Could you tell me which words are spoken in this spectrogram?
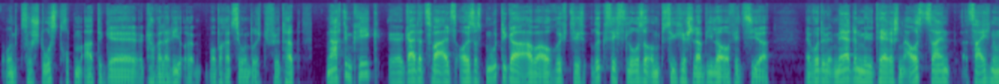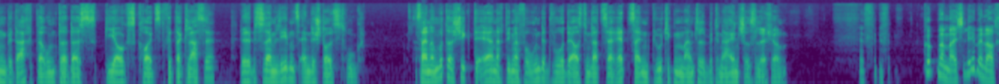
und so stoßtruppenartige Kavallerieoperationen durchgeführt hat. Nach dem Krieg äh, galt er zwar als äußerst mutiger, aber auch rücksichtsloser und psychisch labiler Offizier. Er wurde mit mehreren militärischen Auszeichnungen bedacht, darunter das Georgskreuz dritter Klasse, das er bis zu seinem Lebensende stolz trug. Seiner Mutter schickte er, nachdem er verwundet wurde, aus dem Lazarett seinen blutigen Mantel mit den Einschusslöchern. Guck mal, mal, ich lebe noch.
